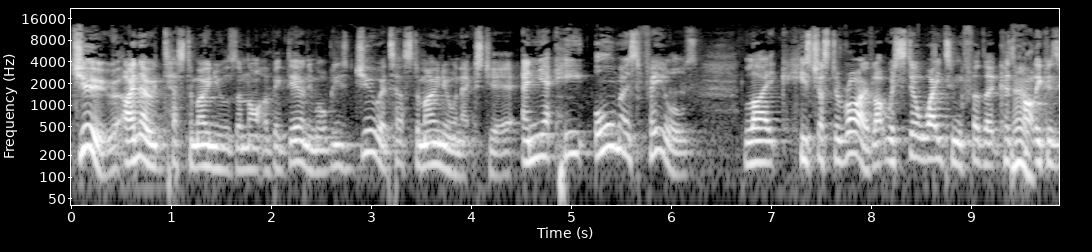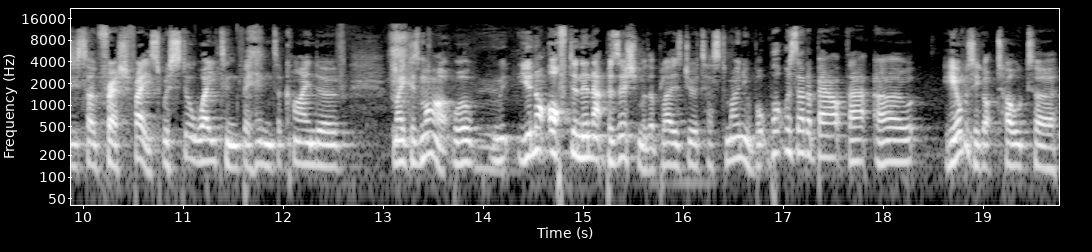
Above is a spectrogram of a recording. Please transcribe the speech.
due. I know testimonials are not a big deal anymore, but he's due a testimonial next year, and yet he almost feels. Like he's just arrived. Like we're still waiting for the because partly because he's so fresh faced, we're still waiting for him to kind of make his mark. Well, m- you're not often in that position where the players do a testimonial. But what was that about? That uh, he obviously got told to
